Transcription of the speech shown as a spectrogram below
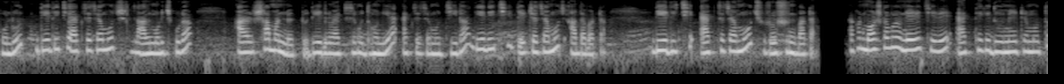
হলুদ, দিয়ে দিচ্ছি এক চা চামচ লাল মরিচ গুঁড়া, আর সামান্য একটু, দিয়ে দিলাম এক চা চামচ ধনিয়া, এক চা চামচ জিরা, দিয়ে দিচ্ছি দেড় চা চামচ আদা বাটা, দিয়ে দিচ্ছি এক চা চামচ রসুন বাটা। এখন মশলাগুলো নেড়ে চেড়ে এক থেকে দুই মিনিটের মতো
